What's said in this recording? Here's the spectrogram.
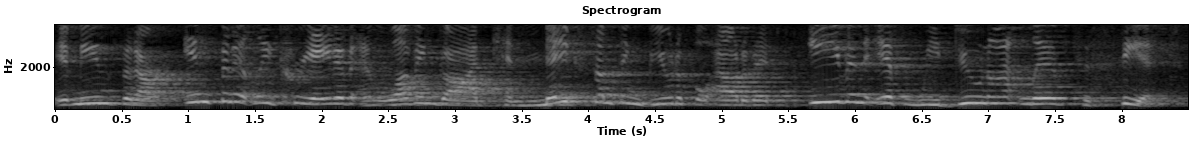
It means that our infinitely creative and loving God can make something beautiful out of it, even if we do not live to see it.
